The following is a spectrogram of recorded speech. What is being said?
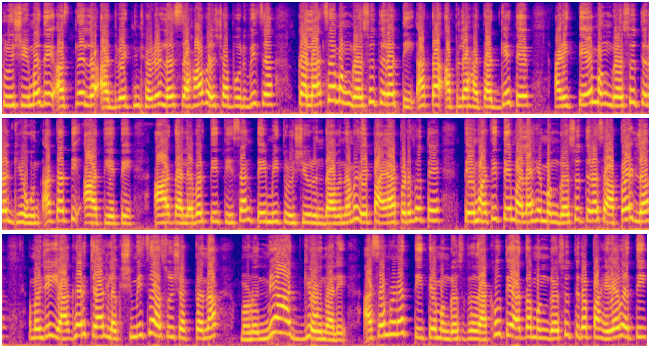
तुळशीमध्ये असलेलं अद्वैतने ठेवलेलं सहा वर्षापूर्वीचं कलाचं मंगळसूत्र ती आता आपल्या हातात घेते आणि ते मंगळसूत्र घेऊन आता ती आत येते. आत आल्यावरती ती सांगते मी तुळशी वृंदावनामध्ये पाया पडत होते. तेव्हा तिथे मला हे मंगळसूत्र सापडलं. म्हणजे या घरच्या लक्ष्मीचं असू शकतं ना म्हणून मी आत घेऊन आले. असं म्हणत ती ते मंगळसूत्र दाखवते. आता मंगळसूत्र पाहिल्यावरती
